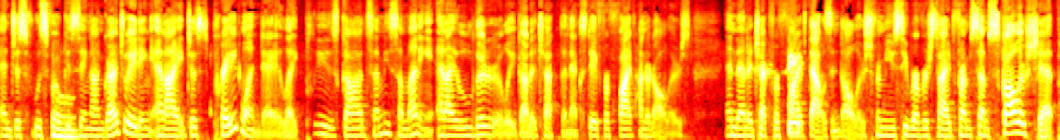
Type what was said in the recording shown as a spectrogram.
and just was focusing mm. on graduating. And I just prayed one day, like, please, God, send me some money. And I literally got a check the next day for $500 and then a check for $5,000 from UC Riverside from some scholarship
